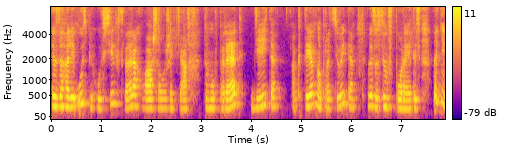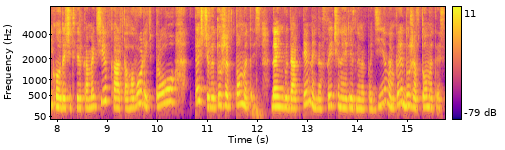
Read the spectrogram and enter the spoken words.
і взагалі успіх у всіх сферах вашого життя. Тому вперед, дійте, активно працюйте, ви з усім впораєтесь. На дні колоди четвірка мечів карта говорить про те, що ви дуже втомитесь. День буде активний, насичений різними подіями, ви дуже втомитесь.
